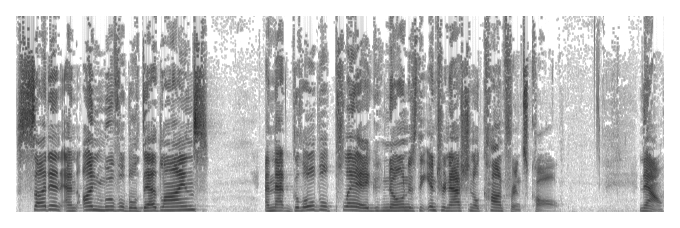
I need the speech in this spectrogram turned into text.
sudden and unmovable deadlines, and that global plague known as the international conference call. Now,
